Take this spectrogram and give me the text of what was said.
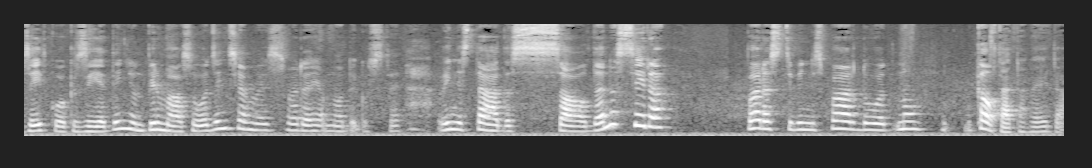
zīdkoka ziediņi, un pirmās odziņas jau mēs varējām nodegustēt. Viņas tādas saldenas ir. Parasti viņas pārdod nu, kaltētā veidā.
